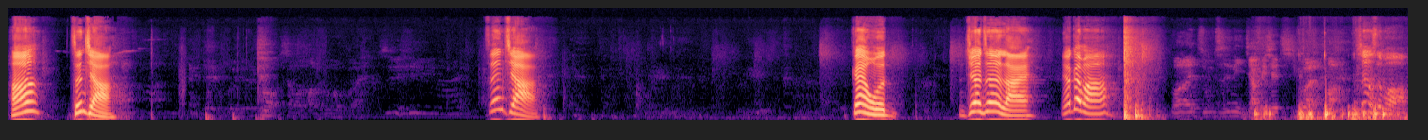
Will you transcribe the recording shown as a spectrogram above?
啊？真假？真假？干我！你居然真的来？你要干嘛？我来阻止你讲一些奇怪的话。像什么？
